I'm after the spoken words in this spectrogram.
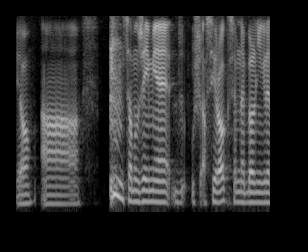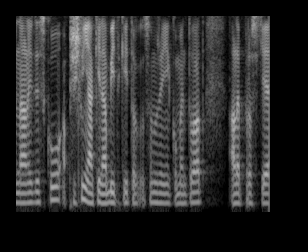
Jo? A samozřejmě už asi rok jsem nebyl nikde na disku a přišly nějaké nabídky to samozřejmě komentovat, ale prostě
